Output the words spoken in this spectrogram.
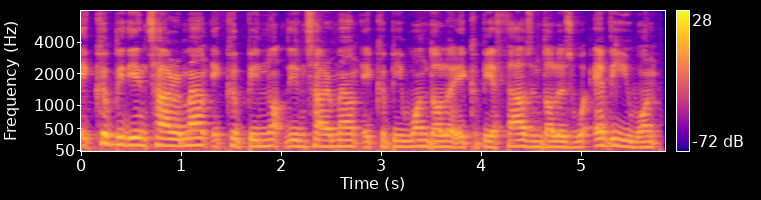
It could be the entire amount. It could be not the entire amount. It could be $1. It could be $1,000, whatever whatever you want.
